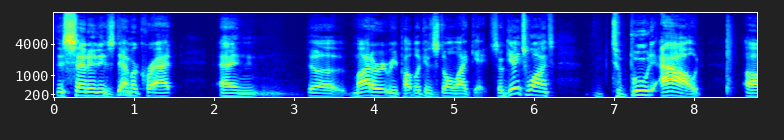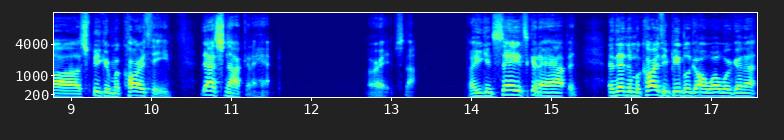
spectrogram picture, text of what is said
the Senate is Democrat and the moderate Republicans don't like Gaetz. So Gaetz wants to boot out uh, Speaker McCarthy. That's not going to happen. All right, it's not. Now, you can say it's going to happen. And then the McCarthy people are going, well, we're going to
